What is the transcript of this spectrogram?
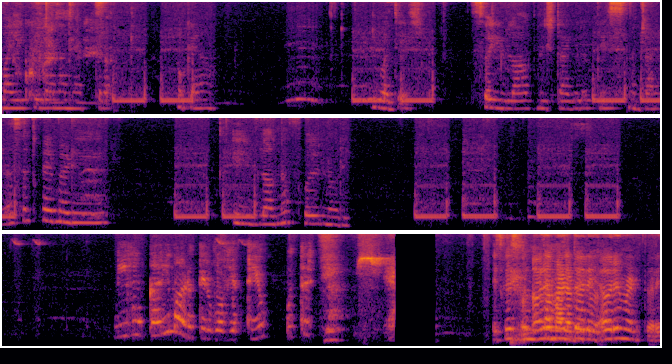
ಮೈಕ್ ಕೂಡ ನಮ್ಮ ಹತ್ರ ಓಕೆನಾ ಇವಾಗ ಜಸ್ಟ್ ಸೊ ಈ ವ್ಲಾಗ್ ಇಷ್ಟ ಆಗಿರೋ ಪ್ಲೀಸ್ ನಮ್ಮ ಚಾನಲ್ ಸಬ್ಸ್ಕ್ರೈಬ್ ಮಾಡಿ. ಈ ವ್ಲಾಗ್ನ ಫುಲ್ ನೋಡಿ. ನೀವು ಕರೆ ಮಾಡುತ್ತಿರುವ ವ್ಯಕ್ತಿಯು ಉತ್ತರ ಅವರೇ ಮಾಡ್ತಾರೆ ಅವರೇ ಮಾಡ್ತಾರೆ.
